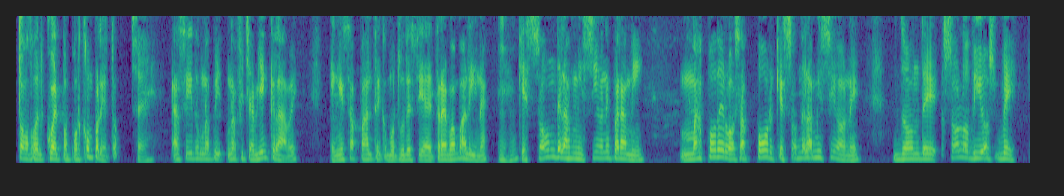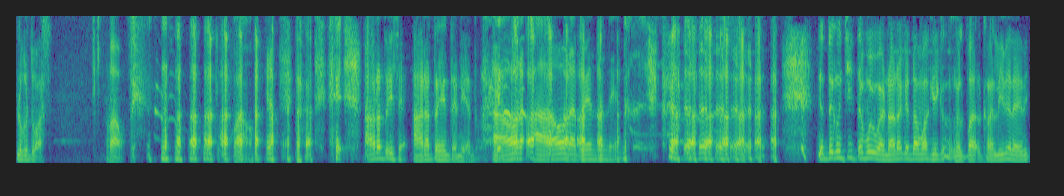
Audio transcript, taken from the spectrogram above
todo el cuerpo por completo. Sí. Ha sido una, ficha bien clave en esa parte, como tú decías, de tres bambalinas, que son de las misiones para mí más poderosas porque son de las misiones donde solo Dios ve lo que tú haces. Wow. wow. Ahora tú dices, ahora estoy entendiendo. Ahora, ahora estoy entendiendo. Yo tengo un chiste muy bueno ahora que estamos aquí con el, con el líder Eddie,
